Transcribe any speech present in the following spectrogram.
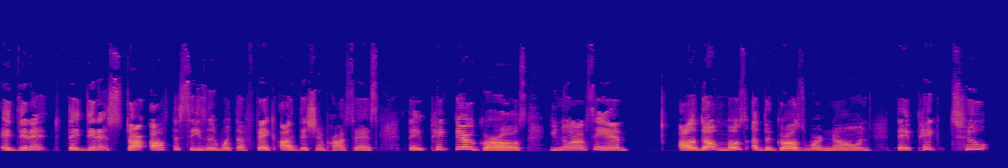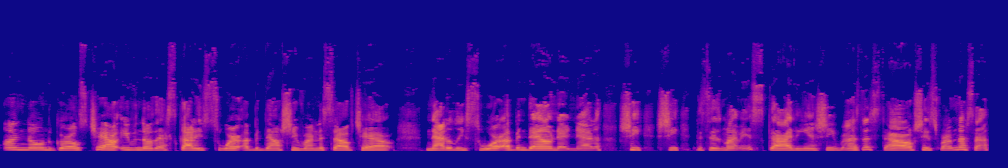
It didn't. They didn't start off the season with a fake audition process. They picked their girls. You know what I'm saying? Although most of the girls were known, they picked two unknown girls, child, even though that Scotty swore up and down she run the South, child. Natalie swore up and down that Natalie, she, she, this is my Miss Scotty and she runs the South. She's from the South.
